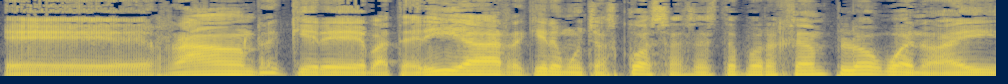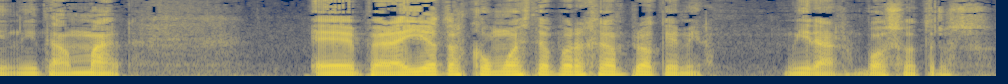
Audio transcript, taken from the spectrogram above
eh, RAM, requiere batería, requiere muchas cosas. Este, por ejemplo, bueno, ahí ni tan mal. Eh, pero hay otros como este, por ejemplo, que mira, mirar vosotros.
